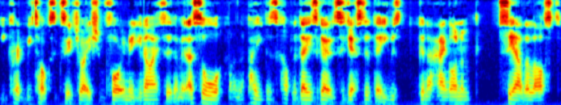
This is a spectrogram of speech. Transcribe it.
incredibly toxic situation for him at United. I mean, I saw one of the papers a couple of days ago that suggested that he was going to hang on and see out the last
